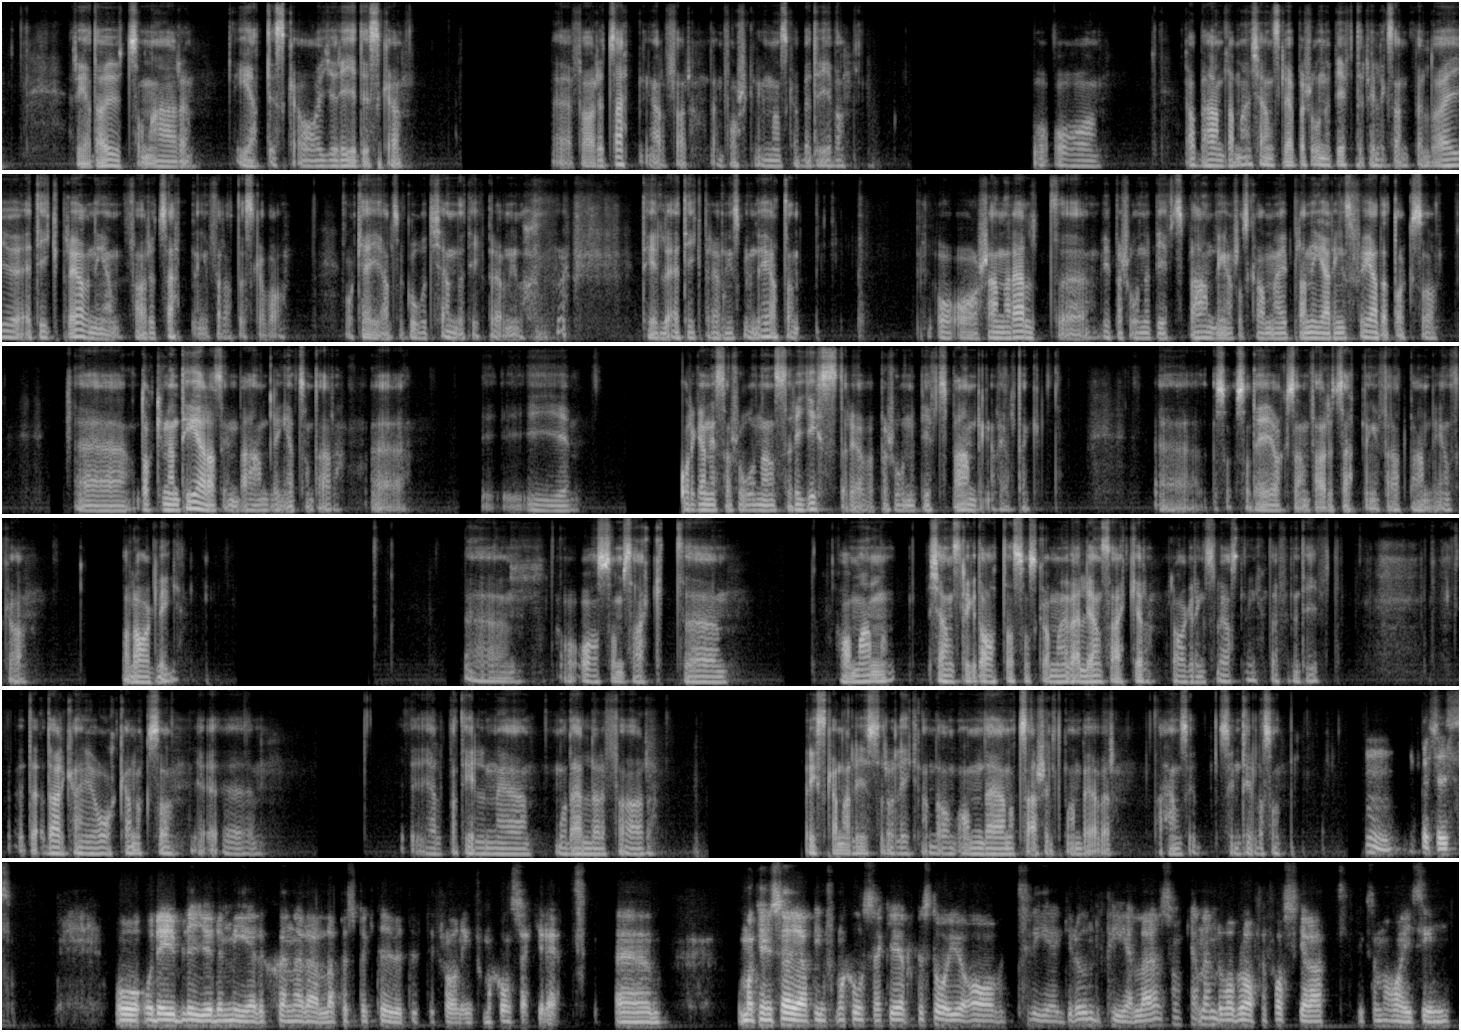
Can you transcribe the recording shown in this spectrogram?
reda ut sådana här etiska och juridiska eh, förutsättningar för den forskning man ska bedriva. Och, och ja, behandlar man känsliga personuppgifter till exempel, då är ju etikprövningen förutsättning för att det ska vara okej, okay, alltså godkänd etikprövning då, till Etikprövningsmyndigheten. Och, och generellt eh, vid personuppgiftsbehandlingar så ska man i planeringsskedet också eh, dokumentera sin behandling ett sånt här eh, i, organisationens register över personuppgiftsbehandlingar helt enkelt. Eh, så, det är också en förutsättning för att behandlingen ska vara laglig. Eh, och, som sagt, eh, har man känslig data så ska man välja en säker lagringslösning definitivt. Där kan ju Håkan också eh, hjälpa till med modeller för riskanalyser och liknande om, om det är något särskilt man behöver ta hänsyn till och så. Mm, precis. Och, och, det blir ju det mer generella perspektivet utifrån informationssäkerhet. Ehm, och man kan ju säga att informationssäkerhet består ju av tre grundpelare som kan ändå vara bra för forskare att liksom ha i sin,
